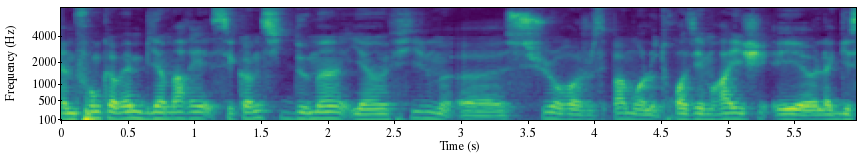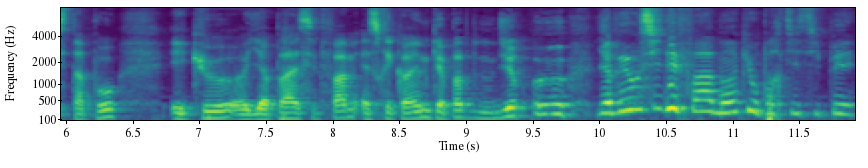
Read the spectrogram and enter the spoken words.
elles me font quand même bien marrer. C'est comme si demain il y a un film euh, sur, je sais pas moi, le Troisième Reich et la Gestapo et qu'il n'y a pas assez de femmes, elles seraient quand même capables de nous dire il y avait aussi des femmes hein, qui ont participé.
